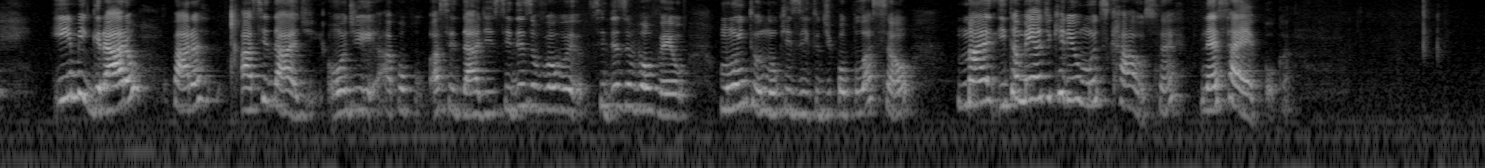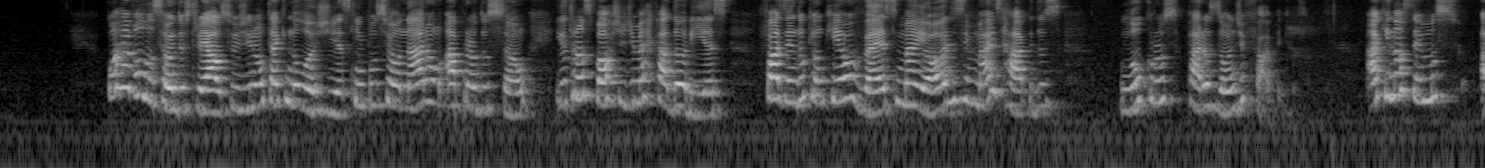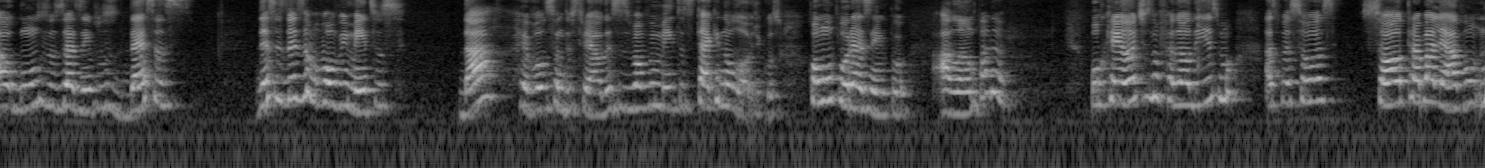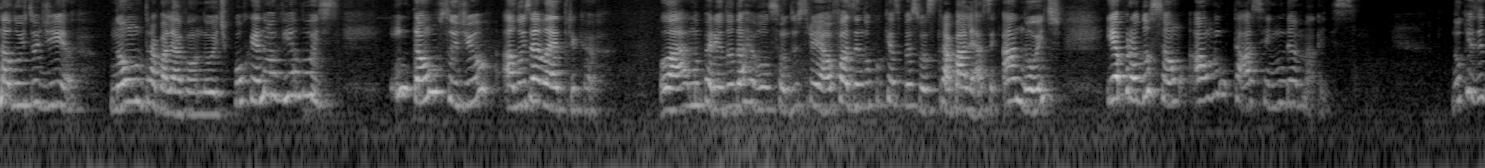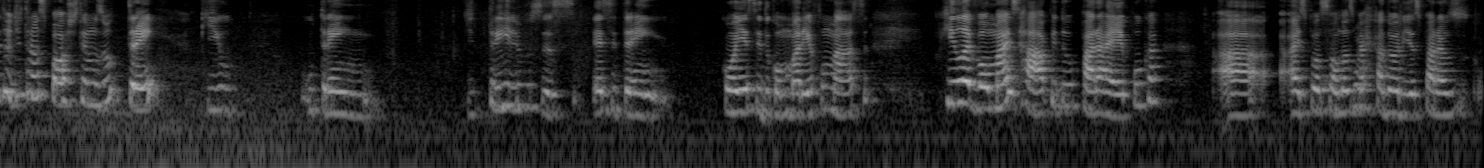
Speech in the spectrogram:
e migraram para a cidade, onde a, a cidade se desenvolveu, se desenvolveu muito no quesito de população, mas, e também adquiriu muitos caos né, nessa época. Com a Revolução Industrial surgiram tecnologias que impulsionaram a produção e o transporte de mercadorias, fazendo com que houvesse maiores e mais rápidos lucros para os donos de fábricas. Aqui nós temos alguns dos exemplos dessas, desses desenvolvimentos da Revolução Industrial, desses desenvolvimentos tecnológicos, como, por exemplo, a lâmpada, porque antes, no feudalismo, as pessoas só trabalhavam na luz do dia, não trabalhavam à noite, porque não havia luz. Então surgiu a luz elétrica, lá no período da Revolução Industrial, fazendo com que as pessoas trabalhassem à noite e a produção aumentasse ainda mais. No quesito de transporte, temos o trem, que o, o trem de trilhos, esse, trem conhecido como Maria Fumaça, que levou mais rápido para a época a, a expansão das mercadorias para os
